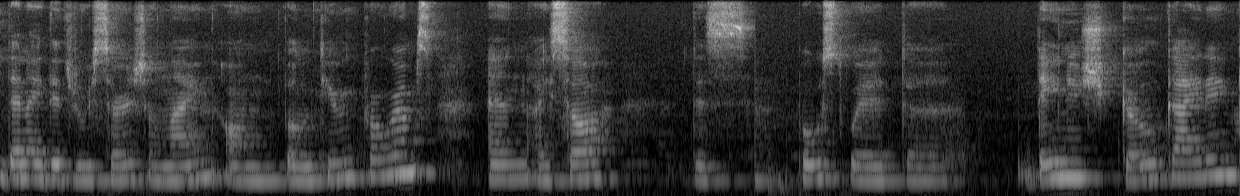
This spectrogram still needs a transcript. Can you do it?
then I did research online on volunteering programs and I saw this post with uh, Danish girl guiding.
